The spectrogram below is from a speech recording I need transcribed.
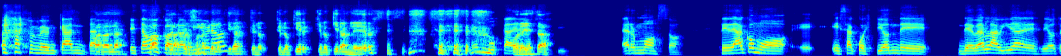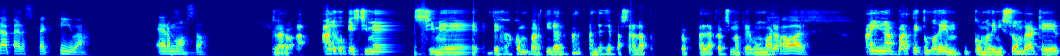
me encanta. Estamos con los libros... Que lo, que, lo, que lo quieran leer. en busca de... Por ahí está. Hermoso. Te da como eh, esa cuestión de, ver la vida desde otra perspectiva. Hermoso. Claro, algo que si me, si me dejas compartir antes de pasar a la, a la próxima pregunta. Por favor hay una parte como de, como de mi sombra que,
